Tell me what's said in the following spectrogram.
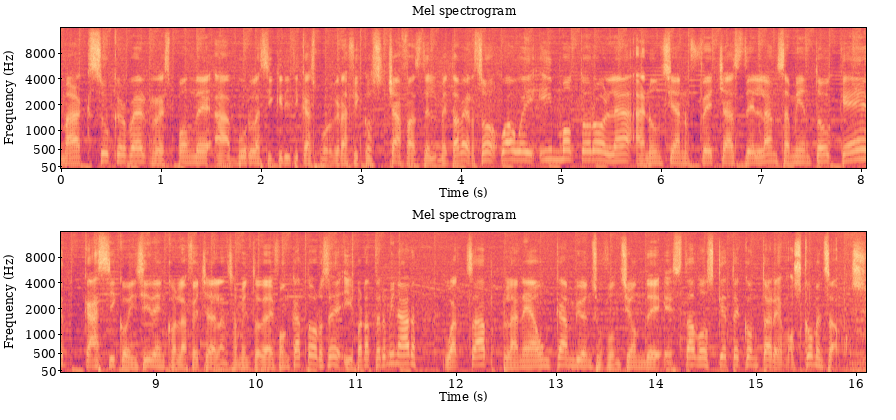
Mark Zuckerberg responde a burlas y críticas por gráficos chafas del metaverso. Huawei y Motorola anuncian fechas de lanzamiento que casi coinciden con la fecha de lanzamiento de iPhone 14. Y para terminar, WhatsApp planea un cambio en su función de estados que te contaremos. Comenzamos.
